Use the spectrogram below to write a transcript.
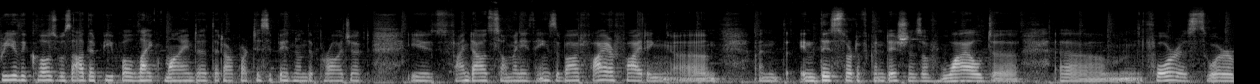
really close with other people like-minded that are participating on the project. You find out so many things about firefighting um, and in this sort of conditions of wild uh, um, forests where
